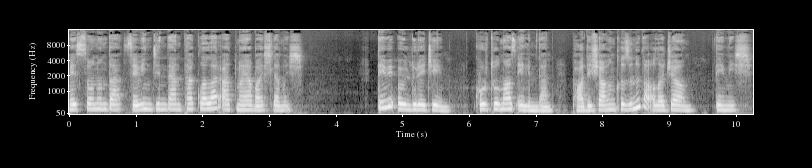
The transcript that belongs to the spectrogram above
ve sonunda sevincinden taklalar atmaya başlamış. Devi öldüreceğim, kurtulmaz elimden, padişahın kızını da alacağım demiş.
